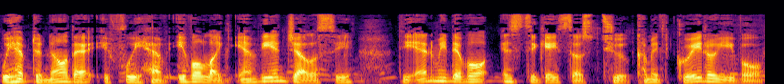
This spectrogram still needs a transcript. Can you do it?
We have to know that if we have evil like envy and jealousy, the enemy devil instigates us to commit greater evil.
